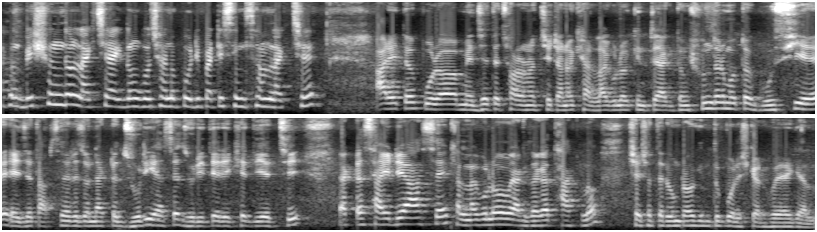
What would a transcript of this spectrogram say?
এখন বেশ সুন্দর লাগছে, একদম গোছানো, পরিপাটি, সিমসাম লাগছে। আর তো পুরো মেঝেতে ছড়ানো, ছিটানো খেলনাগুলো কিন্তু একদম সুন্দর মতো গুছিয়ে এই যে তাপসিলের জন্য একটা ঝুড়ি আছে, ঝুড়িতে রেখে দিয়েছি। একটা সাইডে আছে, খেলনাগুলো এক জায়গায় থাকল, সেই সাথে রুমটাও কিন্তু পরিষ্কার হয়ে গেল।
